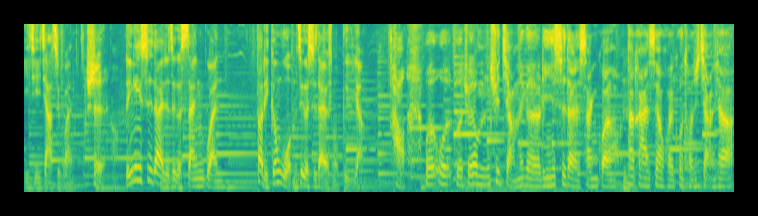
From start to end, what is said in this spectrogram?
以及价值观。是好，零零世代的这个三观，到底跟我们这个时代有什么不一样？好，我我我觉得我们去讲那个零零世代的三观哈，大概还是要回过头去讲一下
